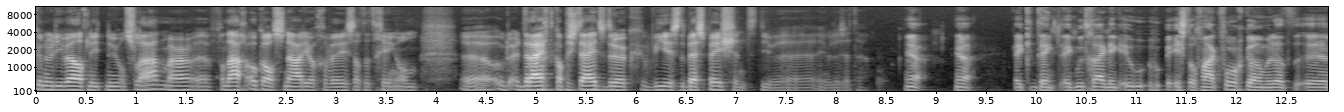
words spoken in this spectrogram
kunnen we die wel of niet nu ontslaan. Maar eh, vandaag ook al scenario geweest dat het ging om, eh, er dreigt capaciteitsdruk. Wie is de best patient die we in willen zetten? Ja, ja. Ik, denk, ik moet gelijk denken, is het al vaak voorgekomen dat eh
